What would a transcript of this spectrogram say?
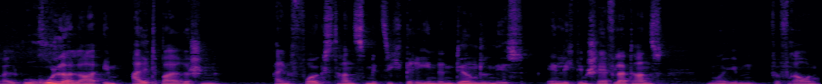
weil Urullala im Altbayerischen ein Volkstanz mit sich drehenden Dirndeln ist, ähnlich dem Schäflertanz, nur eben für Frauen.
